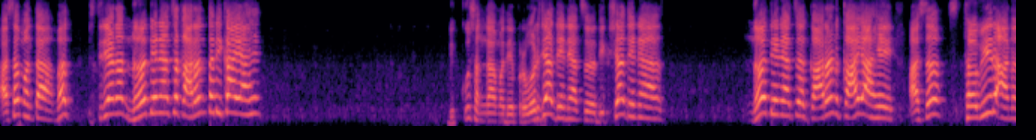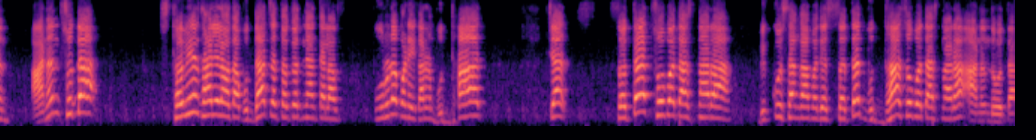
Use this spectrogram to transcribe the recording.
असं म्हणता मग स्त्रियांना न देण्याचं कारण तरी काय आहे? भिक्खू संघामध्ये प्रवर्जा देण्याचं दीक्षा देण्या न देण्याचं कारण काय आहे? असं स्थवीर आनंद आनंद सुद्धा स्थवीर झालेला होता. बुद्धाचं तत्वज्ञान त्याला पूर्णपणे कारण बुद्धाच्या सतत सोबत असणारा भिक्खू संघामध्ये सतत बुद्धासोबत असणारा आनंद होता.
